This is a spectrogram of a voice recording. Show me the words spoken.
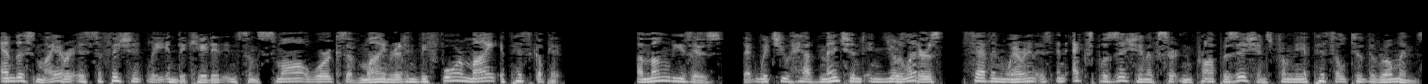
And this mire is sufficiently indicated in some small works of mine written before my episcopate. Among these is, that which you have mentioned in your letters, 7 wherein is an exposition of certain propositions from the epistle to the Romans.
